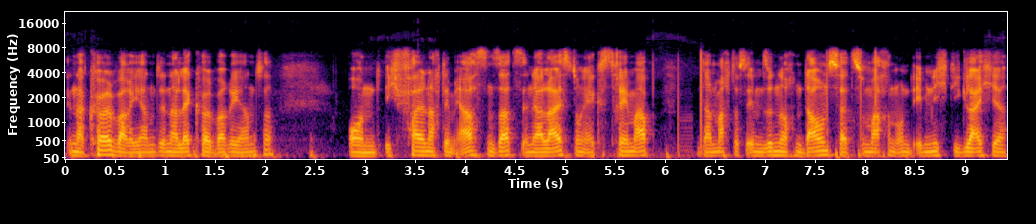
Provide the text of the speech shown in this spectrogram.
in einer Curl-Variante, in einer Leg-Curl-Variante. Und ich falle nach dem ersten Satz in der Leistung extrem ab. Dann macht es eben Sinn, noch ein Downset zu machen und eben nicht die gleiche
